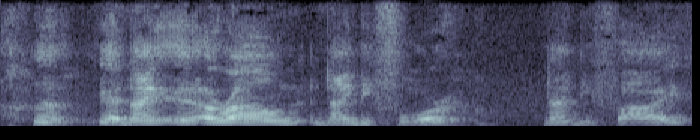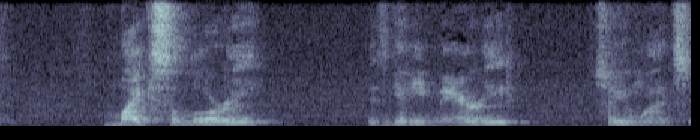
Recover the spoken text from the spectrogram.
huh, yeah nine, around 94, 95, Mike Soluri is getting married, so he wants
